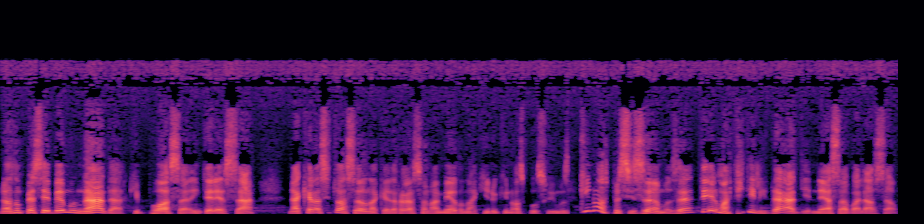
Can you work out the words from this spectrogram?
Nós não percebemos nada que possa interessar naquela situação, naquele relacionamento, naquilo que nós possuímos. O que nós precisamos é ter uma fidelidade nessa avaliação.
